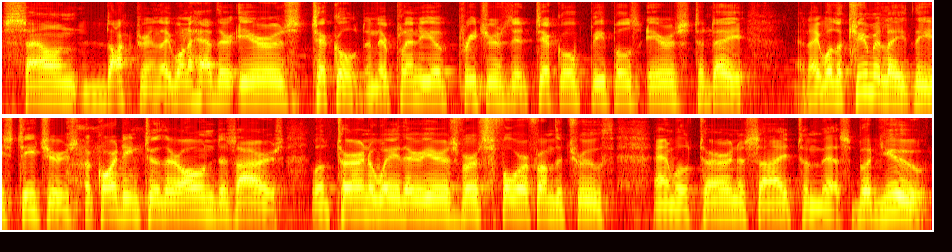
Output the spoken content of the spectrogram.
sound doctrine. They want to have their ears tickled, and there are plenty of preachers that tickle people's ears today. And they will accumulate these teachers according to their own desires, will turn away their ears, verse 4, from the truth, and will turn aside to myths. But you,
